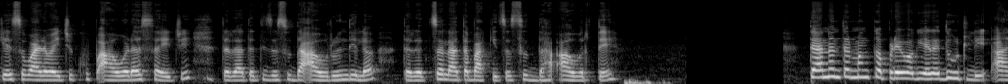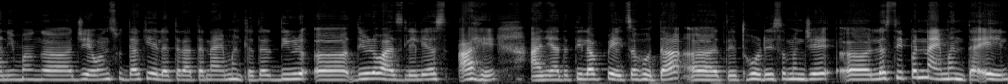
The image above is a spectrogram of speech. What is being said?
केस वाढवायची खूप आवड असायची. तर आता तिचंसुद्धा आवरून दिलं. तर चला आता बाकीचंसुद्धा आवरते. त्यानंतर मग कपडे वगैरे धुतली आणि मग जेवणसुद्धा केलं. तर आता नाही म्हटलं तर दीड दीड वाजलेले अस आहे. आणि आता तिला प्यायचं होता. ते थोडंसं म्हणजे लस्सी पण नाही म्हणता येईल.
